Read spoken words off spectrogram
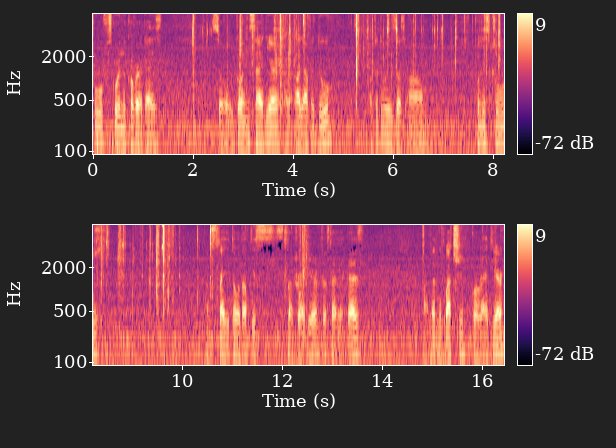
two screw in the cover guys. So you go inside here. And all you have to do what to do is just um pull the screws and slide it out of this slot right here just like that guys. And then the battery go right here.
